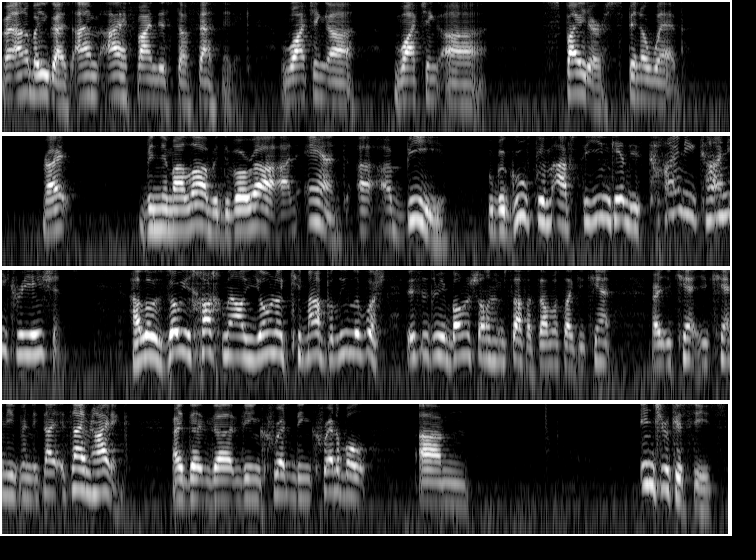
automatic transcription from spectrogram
Right, I don't know about you guys. I'm, I find this stuff fascinating. Watching a watching a spider spin a web, right? Binimala, b'dvora, an ant, a, a bee, ubegufim afsiyim, these tiny, tiny creations. Hello, Zoe Chachmel Yona Kimat Bali Levush. This is the Ribbon Shalom himself. It's almost like you can't, right? You can't, you can't even. It's not. It's not even hiding, right? The the the, the incredible um, intricacies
